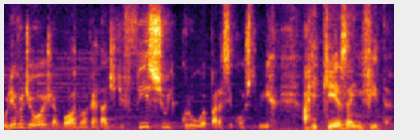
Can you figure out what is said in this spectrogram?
O livro de hoje aborda uma verdade difícil e crua para se construir a riqueza em vida.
